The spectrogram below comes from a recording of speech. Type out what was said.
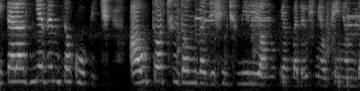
I teraz nie wiem co kupić. Auto czy dom za 10 milionów, jak będę już miał pieniądze.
